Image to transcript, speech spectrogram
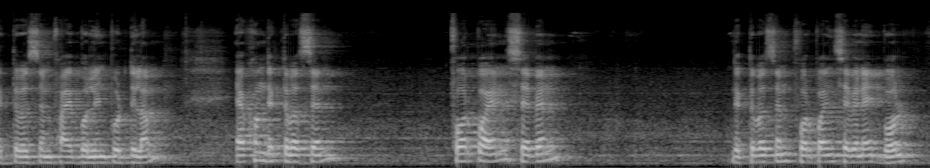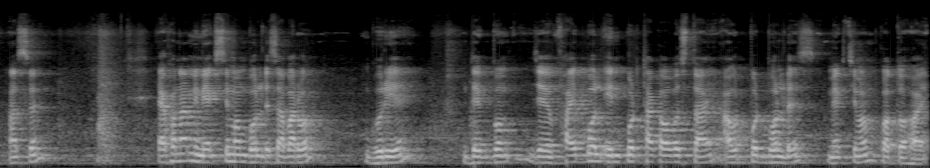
দেখতে পাচ্ছেন ফাইভ বল ইনপুট দিলাম। এখন দেখতে পাচ্ছেন ফোর পয়েন্ট সেভেন দেখতে পাচ্ছেন four point seven eight volt আছে। এখন আমি ম্যাক্সিমাম ভোল্টেজ আবারও ঘুরিয়ে দেখব যে ফাইভ বল ইনপুট থাকা অবস্থায় আউটপুট ভোল্টেজ ম্যাক্সিমাম কত হয়।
